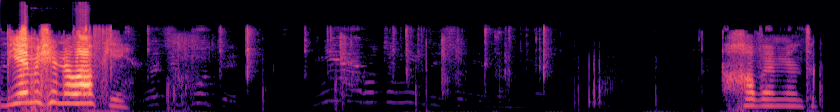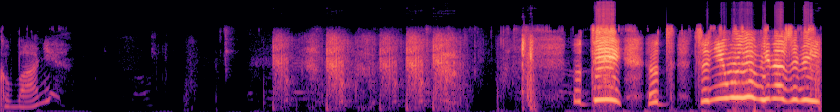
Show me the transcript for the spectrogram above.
Bijemy się na ławki. Chowam ją tylko banie? Bo powiedziałeś, No ty, no, co nie mówię wina, że mi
